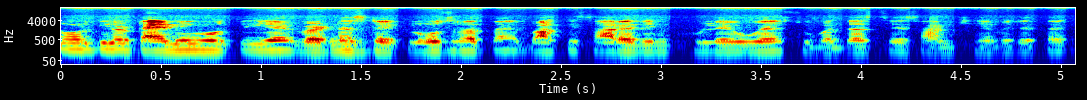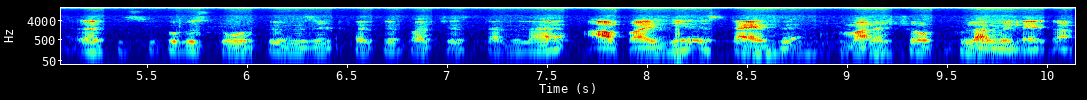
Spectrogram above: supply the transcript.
स्टोर की जो टाइमिंग होती है वेडनेसडे क्लोज रहता है, बाकी सारे दिन खुले हुए हैं, सुबह दस से शाम छः बजे तक। अगर किसी को भी स्टोर पे विज़िट करके परचेज करना है, आप आइए, इस टाइम पे हमारा शॉप खुला मिलेगा।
